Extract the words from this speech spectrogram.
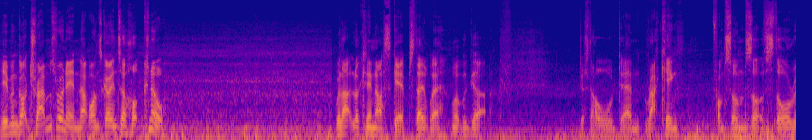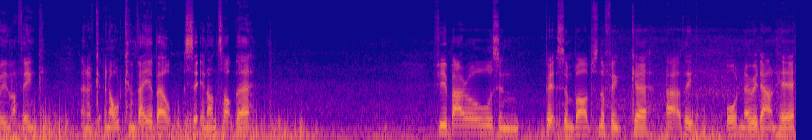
Even got trams running. That one's going to Hucknall. We like looking in our skips, don't we? What we got? Just old um, racking from some sort of storeroom, I think, and a, an old conveyor belt sitting on top there. A few barrels and bits and bobs, nothing uh, out of the ordinary down here.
